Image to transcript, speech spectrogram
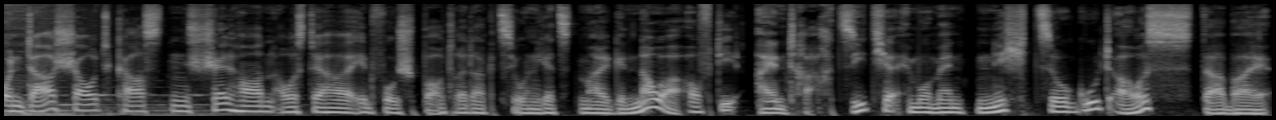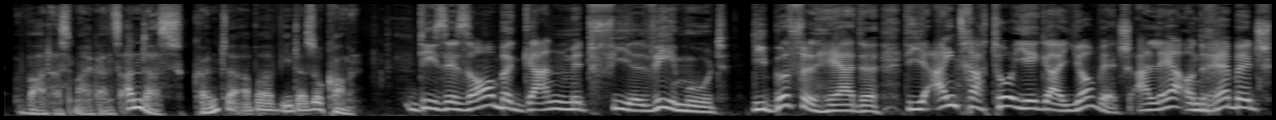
Und da schaut Carsten Schellhorn aus der HR Info Sportredaktion jetzt mal genauer auf die Eintracht. Sieht ja im Moment nicht so gut aus. Dabei war das mal ganz anders, könnte aber wieder so kommen. Die Saison begann mit viel Wehmut. Die Büffelherde, die Eintracht-Torjäger Jovic, Aller und Rebic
